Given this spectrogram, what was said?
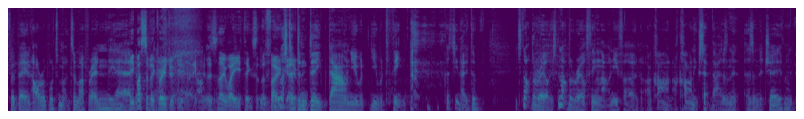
for being horrible to my to my friend. Yeah, he must have yeah. agreed with you though. There's no way he thinks that the he phone must game... have done deep down. You would you would think because you know the it's not the real it's not the real thing that on your phone. I can't I can't accept that as an as an achievement.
